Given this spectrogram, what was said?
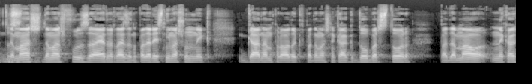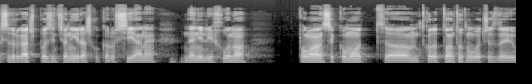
To da, s- imaš, da imaš full za advertising, pa da res nimaš un nek gadan produkt, pa da imaš nekako dober store, pa da malo nekako se drugače pozicioniraš kot vsi, a ne, da ni lihuno. Po mojem se komod, um, tako da to je tudi mogoče zdaj v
